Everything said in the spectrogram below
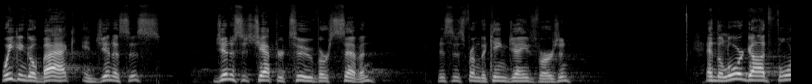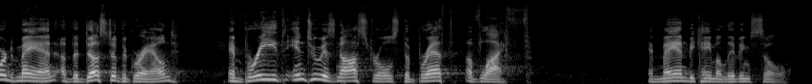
We can go back in Genesis, Genesis chapter 2, verse 7. This is from the King James Version. And the Lord God formed man of the dust of the ground and breathed into his nostrils the breath of life. And man became a living soul.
